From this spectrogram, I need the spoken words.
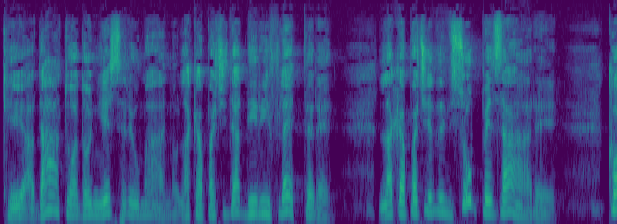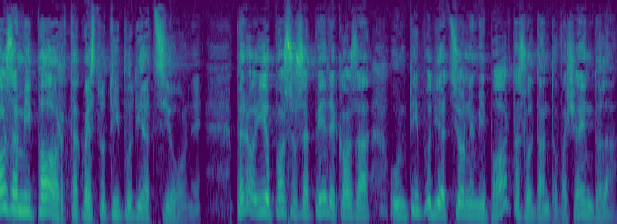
che ha dato ad ogni essere umano la capacità di riflettere, la capacità di soppesare, Cosa mi porta questo tipo di azione? Però io posso sapere cosa un tipo di azione mi porta soltanto facendola.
